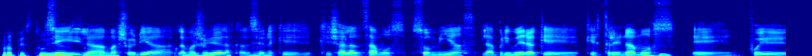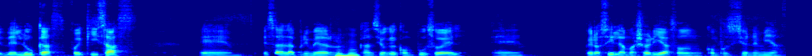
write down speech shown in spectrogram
propias tuyas? Sí, la mayoría, la mayoría de las canciones que, ya lanzamos son mías. La primera que, estrenamos eh, fue de Lucas, fue Quizás. Eh, esa es la primera canción que compuso él. Eh, pero sí, la mayoría son composiciones mías.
